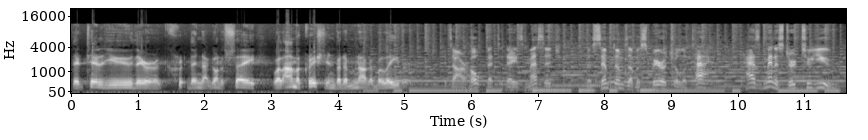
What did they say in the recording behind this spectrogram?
they'll tell you they're a, they're not going to say, "Well, I'm a Christian, but I'm not a believer." It's our hope that today's message, The Symptoms of a Spiritual Attack, has ministered to you.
